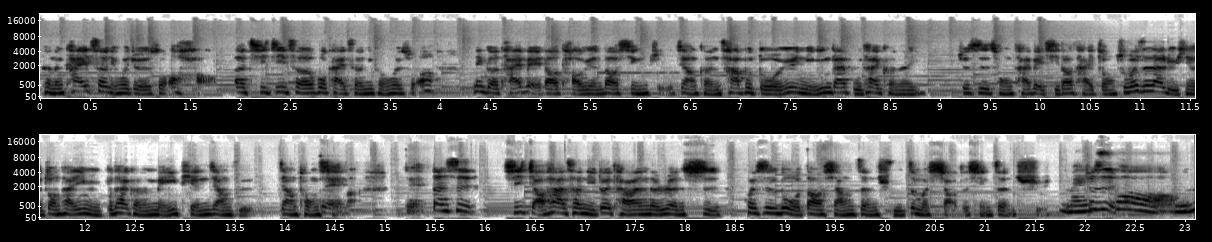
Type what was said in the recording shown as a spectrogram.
可能开车你会觉得说哦好，呃骑机车或开车你可能会说哦那个台北到桃园到新竹这样可能差不多，因为你应该不太可能就是从台北骑到台中，除非是在旅行的状态，因为不太可能每一天这样子这样通勤嘛。对，但是。骑脚踏车，你对台湾的认识会是落到乡镇区这么小的行政区，没错，你会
